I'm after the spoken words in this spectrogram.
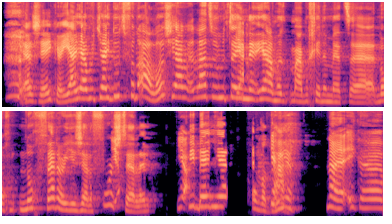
Jazeker. Ja, ja, want jij doet van alles. Ja, laten we meteen ja. Eh, ja maar beginnen met uh, nog, nog verder jezelf voorstellen. Ja. Wie ben je en wat doe je? Nou ja, ik uh,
